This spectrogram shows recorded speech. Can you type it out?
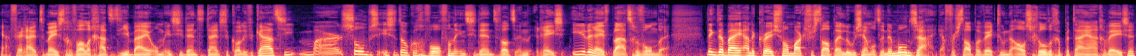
Ja, veruit de meeste gevallen gaat het hierbij om incidenten tijdens de kwalificatie, maar soms is het ook een gevolg van een incident wat een race eerder heeft plaatsgevonden. Denk daarbij aan de crash van Max Verstappen en Lewis Hamilton in Monza. Verstappen werd toen als schuldige partij aangewezen,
